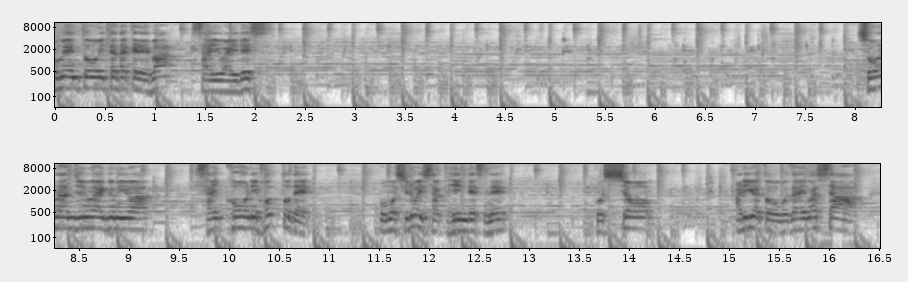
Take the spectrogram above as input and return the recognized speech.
コメントをいただければ幸いです。湘南純愛組は最高にホットで面白い作品ですねご視聴ありがとうございました。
